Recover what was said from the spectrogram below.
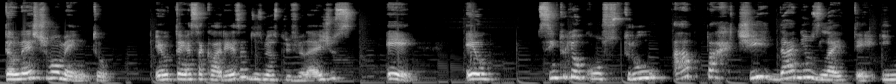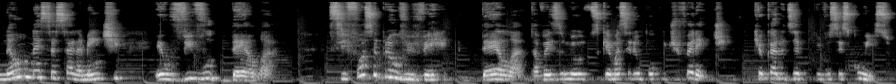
Então, neste momento, eu tenho essa clareza dos meus privilégios e eu sinto que eu construo a partir da newsletter e não necessariamente eu vivo dela. Se fosse para eu viver dela, talvez o meu esquema seria um pouco diferente. O que eu quero dizer para vocês com isso?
